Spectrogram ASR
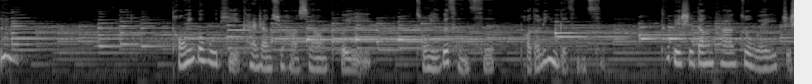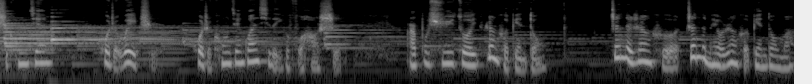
同一个物体看上去好像可以从一个层次跑到另一个层次，特别是当它作为指示空间或者位置或者空间关系的一个符号时，而不需做任何变动。真的任何真的没有任何变动吗？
